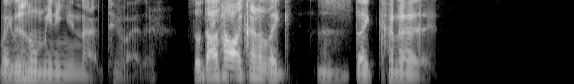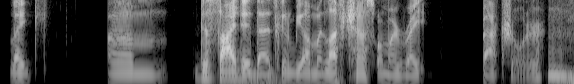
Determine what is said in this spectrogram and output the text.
like. There's no meaning in that too either. So that's how I kind of like z- like kind of like um decided that it's gonna be on my left chest or my right back shoulder. Mm.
